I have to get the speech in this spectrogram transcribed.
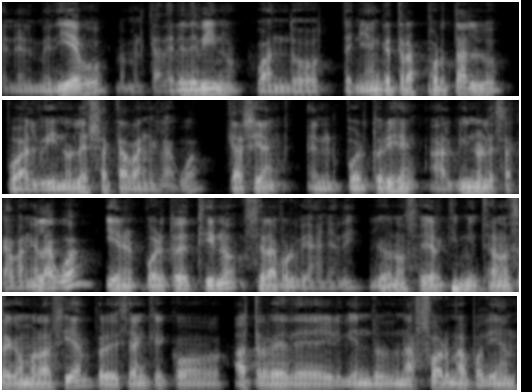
en el medievo, los mercaderes de vino, cuando tenían que transportarlo, pues al vino le sacaban el agua. ¿Qué hacían? En el puerto de origen al vino le sacaban el agua y en el puerto de destino se la volvían a añadir. Yo no soy alquimista, no sé cómo lo hacían, pero decían que con- a través de hirviendo de una forma podían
